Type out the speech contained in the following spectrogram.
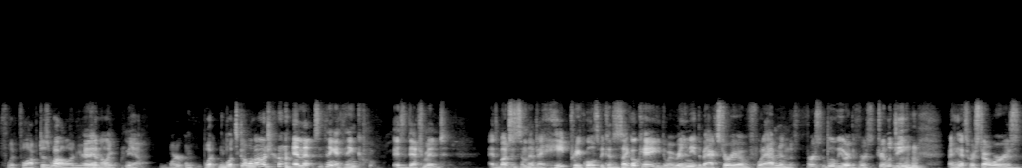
flip flopped as well. And you're kind of like, Yeah. where, what, what's going on? And that's the thing I think is detriment. As much as sometimes I hate prequels because it's like, okay, do I really need the backstory of what happened in the first movie or the first trilogy? Mhm. I think that's where Star Wars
